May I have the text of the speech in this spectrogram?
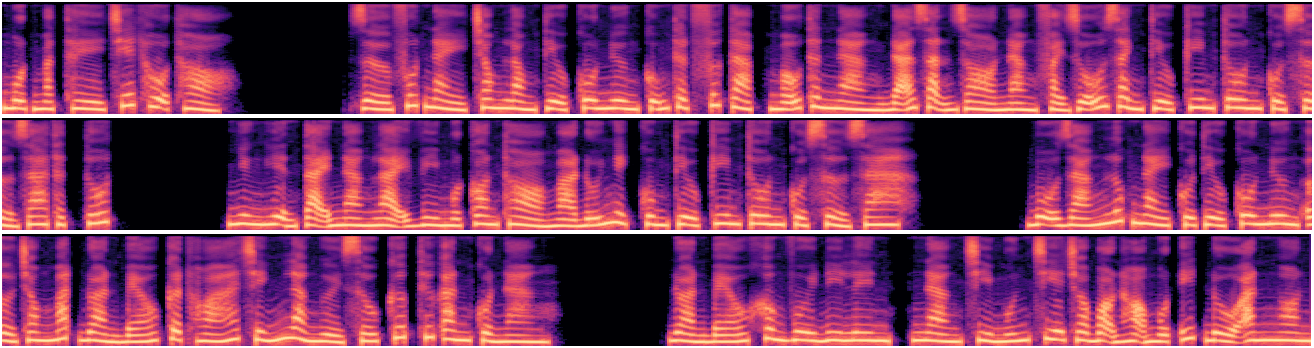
một mặt thề chết hộ thỏ. Giờ phút này trong lòng tiểu cô nương cũng thật phức tạp, mẫu thân nàng đã dặn dò nàng phải dỗ dành tiểu kim tôn của sở ra thật tốt. Nhưng hiện tại nàng lại vì một con thỏ mà đối nghịch cùng tiểu kim tôn của sở ra. Bộ dáng lúc này của tiểu cô nương ở trong mắt đoàn béo cật hóa chính là người xấu cướp thức ăn của nàng. Đoàn béo không vui đi lên, nàng chỉ muốn chia cho bọn họ một ít đồ ăn ngon,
